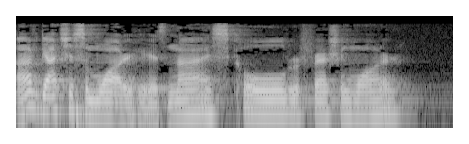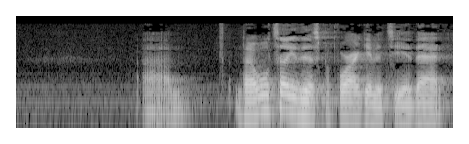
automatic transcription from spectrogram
I've got you some water here. It's nice, cold, refreshing water. Um, but I will tell you this before I give it to you that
